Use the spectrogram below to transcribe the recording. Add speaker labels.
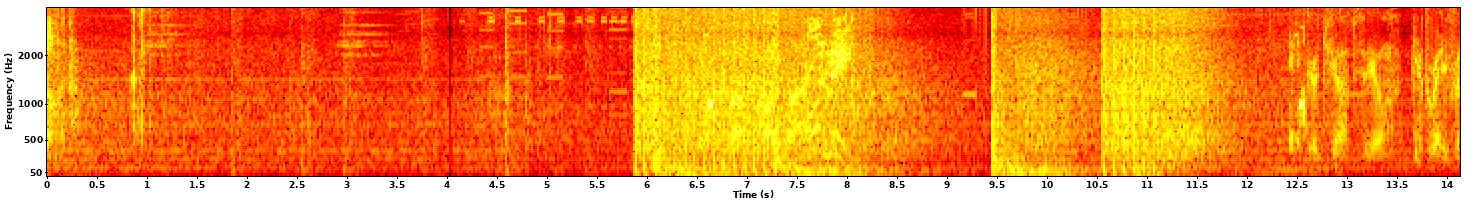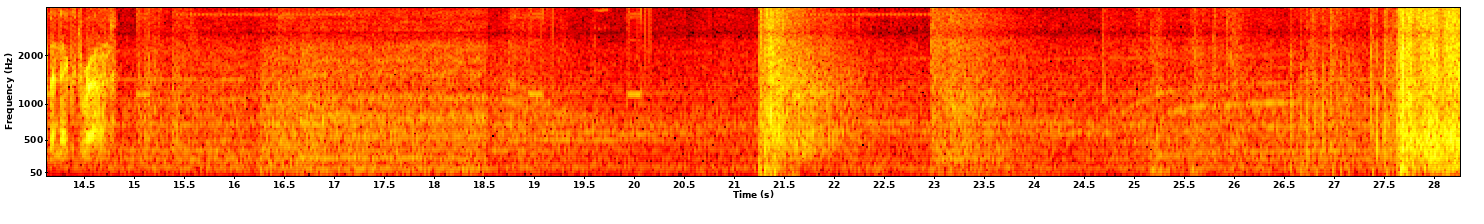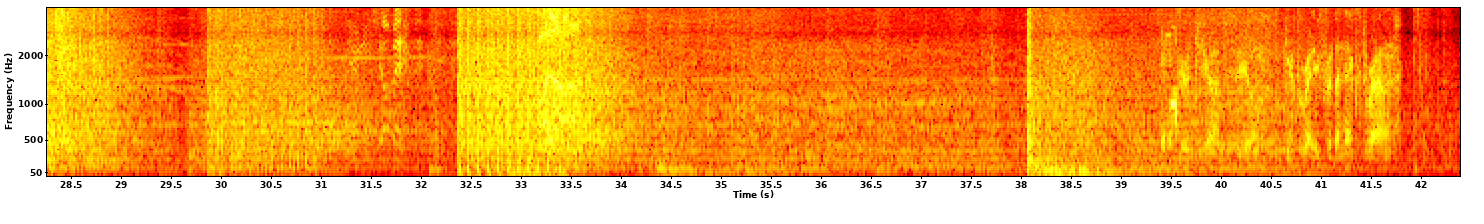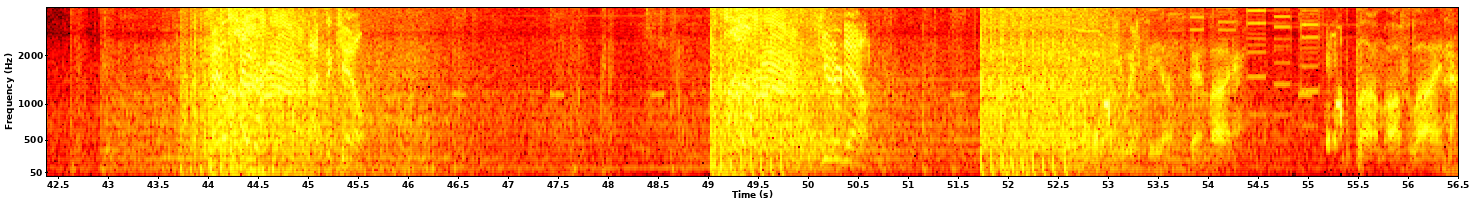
Speaker 1: On me!
Speaker 2: Good job, SEALs. Get ready for the next round. Good job, SEALs. Get ready for the next round.
Speaker 1: Male shooter! That's a kill! Shooter down.
Speaker 2: UAV on standby. Bomb offline.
